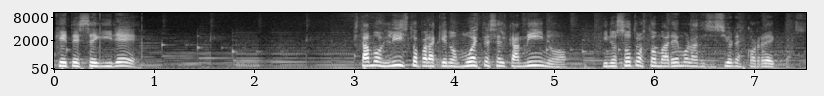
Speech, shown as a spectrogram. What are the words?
que te seguiré. Estamos listos para que nos muestres el camino y nosotros tomaremos las decisiones correctas.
